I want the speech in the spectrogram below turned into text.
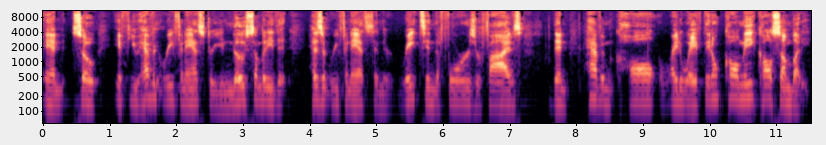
and so if you haven't refinanced or you know somebody that hasn't refinanced and their rates in the fours or fives, then have them call right away. If they don't call me, call somebody.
